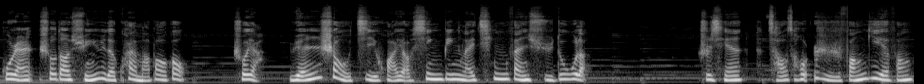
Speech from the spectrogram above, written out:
忽然收到荀彧的快马报告，说呀袁绍计划要兴兵来侵犯许都了。之前曹操日防夜防，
